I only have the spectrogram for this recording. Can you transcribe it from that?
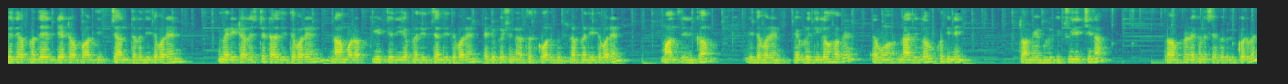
যদি আপনাদের ডেট অফ বার্থ দিতে চান, তাহলে দিতে পারেন। ম্যারিটাল স্ট্যাটাস দিতে পারেন। নাম্বার অফ কিড যদি আপনারা দিতে চান, দিতে পারেন। এডুকেশন অর্থাৎ কোয়ালিফিকেশন আপনারা দিতে পারেন। মান্থলি ইনকাম দিতে পারেন। এগুলো দিলেও হবে এবং না দিলেও ক্ষতি নেই। তো আমি এগুলো কিছুই দিচ্ছি না। তো আপনারা এখানে সেভে ক্লিক করবেন।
